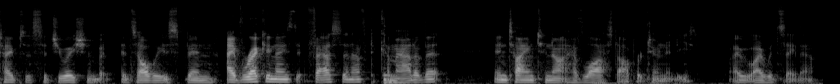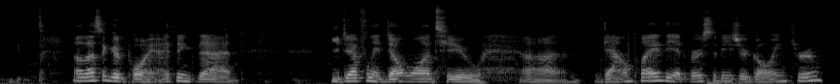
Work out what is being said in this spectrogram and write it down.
types of situation, but it's always been I've recognized it fast enough to come out of it in time to not have lost opportunities. I, I would say that. No, that's a good point. I think that you definitely don't want to uh, downplay the adversities you're going through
